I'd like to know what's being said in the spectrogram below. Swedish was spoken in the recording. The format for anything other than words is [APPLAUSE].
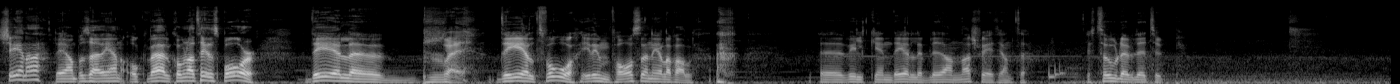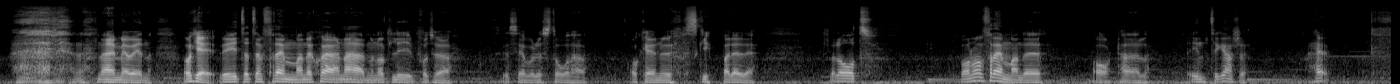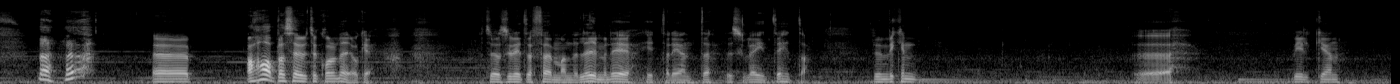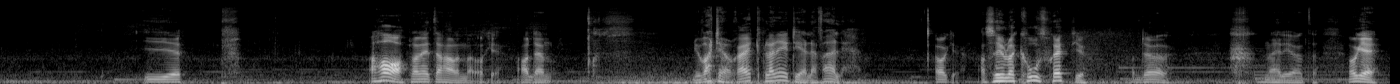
Tjena, det är Hampus här igen och välkomna till Spår! Del... Eh, del 2 i rymdfasen i alla fall. [LAUGHS] Eh, vilken del det blir annars vet jag inte. Jag tror det blir typ... [LAUGHS] Nej men jag vet inte. Okej, vi har hittat en främmande stjärna här med något liv på tror jag. Ska se vad det står här. Okej, nu [LAUGHS] skippade jag det. Förlåt. Var det någon främmande art här eller? Inte kanske? Nej. Uh, Jaha, placera ut en koloni, okej. Okay. jag skulle hitta främmande liv, men det hittade jag inte. Det skulle jag inte hitta. Men vilken... Uh, vilken... I... Jaha, planeten Halmer, okej. Ja, den. Nu vart det rätt planet i alla fall. Okej. Alltså himla coolt skepp ju. Jag dör. [LAUGHS] Nej, det gör jag inte. Okej.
